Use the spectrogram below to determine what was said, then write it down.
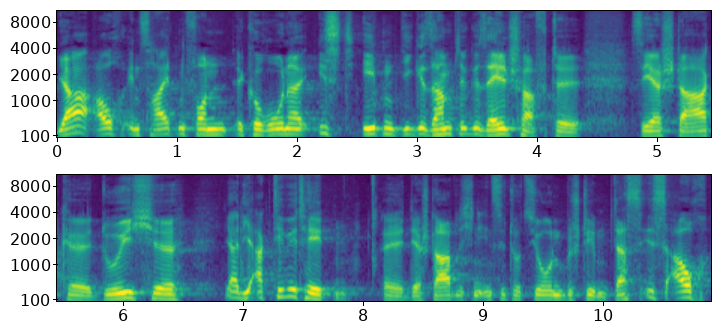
ja, auch in Zeiten von Corona ist eben die gesamte Gesellschaft sehr stark durch ja, die Aktivitäten äh, der staatlichen Institutionen bestimmt. Das ist auch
